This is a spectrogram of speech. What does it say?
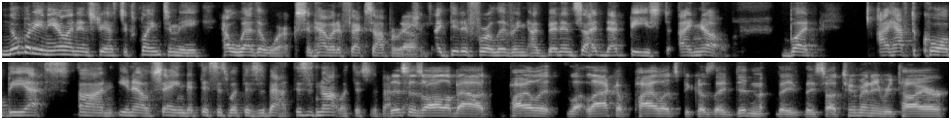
nobody in the airline industry has to explain to me how weather works and how it affects operations. Yeah. I did it for a living. I've been inside that beast. I know, but I have to call BS on, you know, saying that this is what this is about. This is not what this is about. This is all about pilot lack of pilots because they didn't they they saw too many retire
